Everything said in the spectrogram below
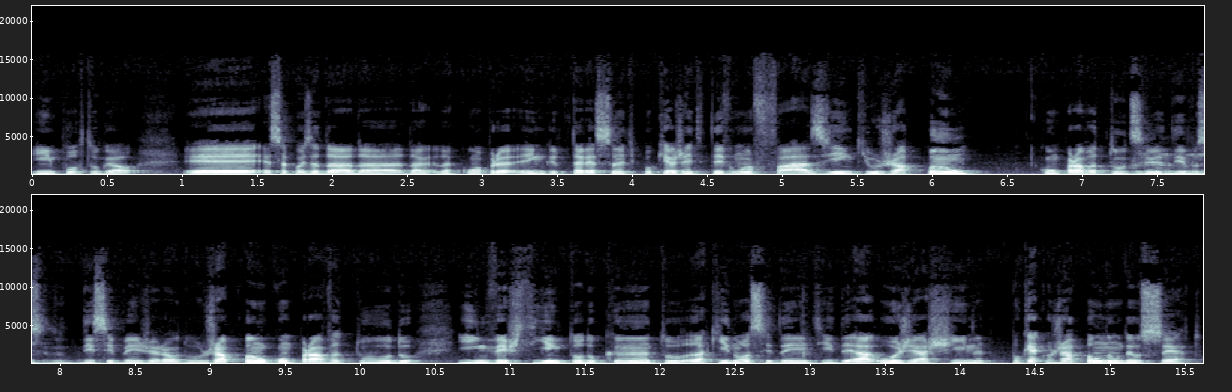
em Portugal. É, essa coisa da, da, da- da compra é interessante porque a gente teve uma fase em que o Japão comprava tudo. Você, você disse bem, Geraldo. O Japão comprava tudo e investia em todo canto aqui no Ocidente. E, ah, hoje é a China. Por que, é que o Japão não deu certo?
